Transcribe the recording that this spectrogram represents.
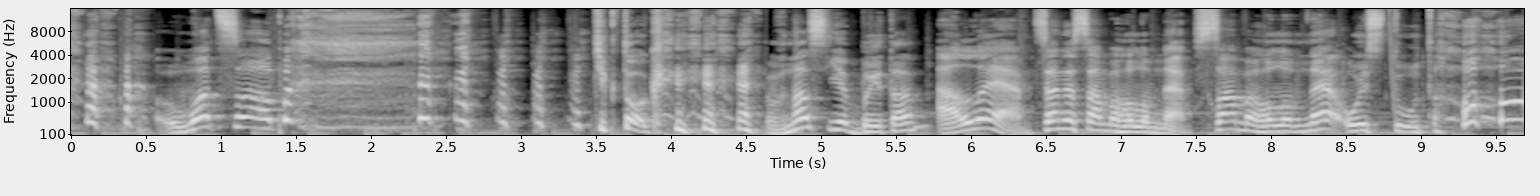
Ватсап! Тікток. В нас є бита, але це не саме головне. Саме головне ось тут. Хо-хо,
